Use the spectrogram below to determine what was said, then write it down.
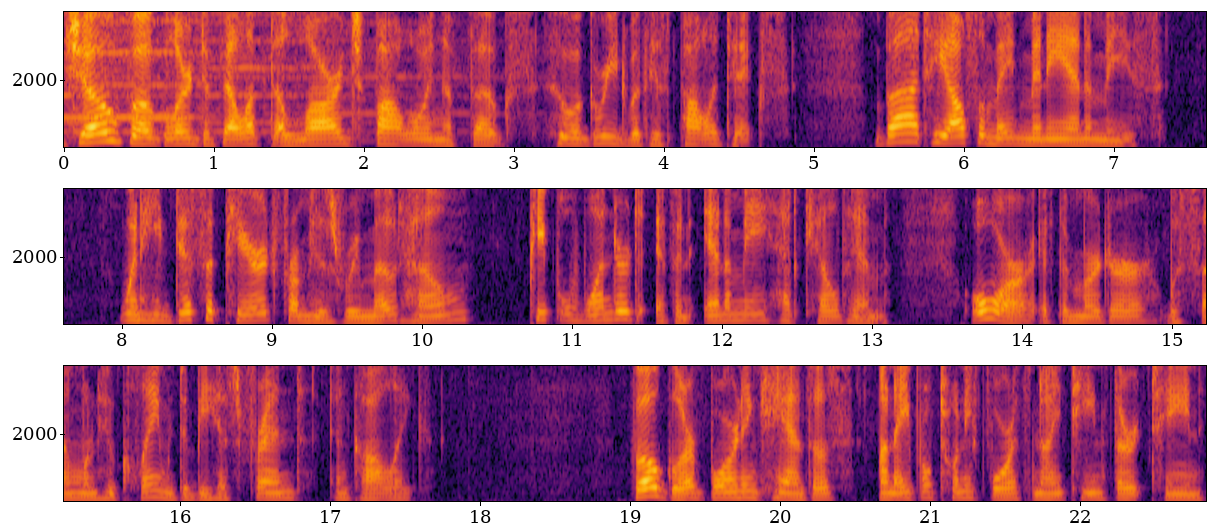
Joe Vogler developed a large following of folks who agreed with his politics, but he also made many enemies. When he disappeared from his remote home, people wondered if an enemy had killed him, or if the murderer was someone who claimed to be his friend and colleague. Vogler, born in Kansas on April 24, 1913,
